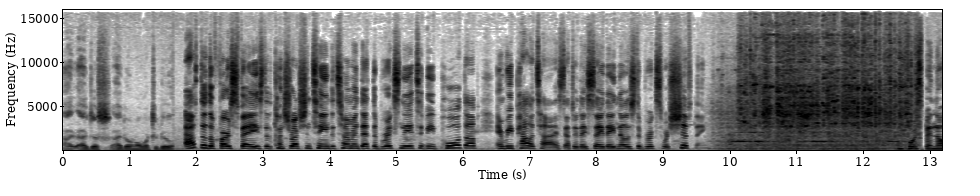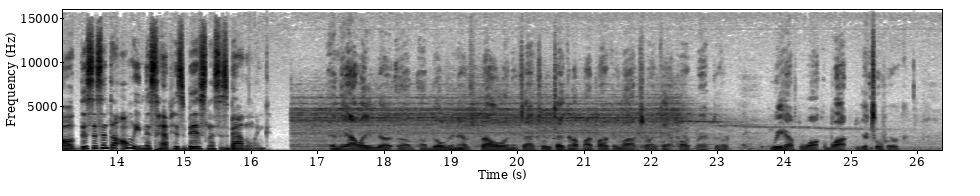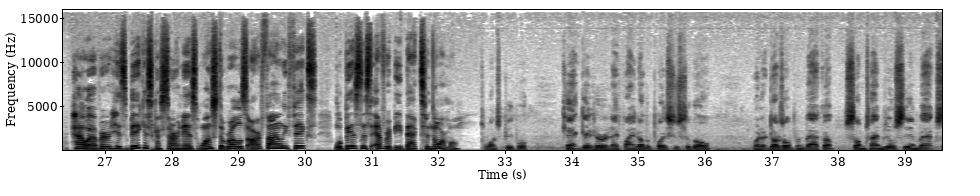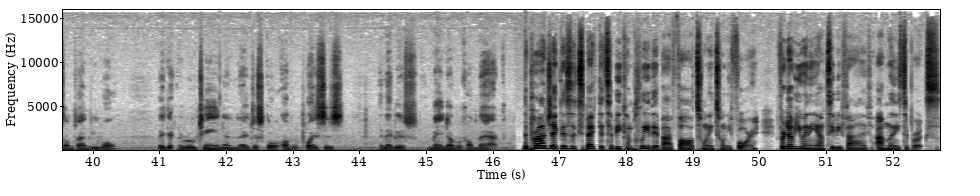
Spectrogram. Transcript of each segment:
I, I just I don't know what to do. After the first phase, the construction team determined that the bricks needed to be pulled up and repalletized after they say they noticed the bricks were shifting. And for Spinall, this isn't the only mishap his business is battling. In the alley, uh, uh, a building has fell and it's actually taken up my parking lot, so I can't park back there. We have to walk a block to get to work. However, his biggest concern is once the roads are finally fixed, will business ever be back to normal? Once people can't get here and they find other places to go, when it does open back up, sometimes you'll see them back, sometimes you won't. They get in a routine and they just go other places and maybe it may never come back. The project is expected to be completed by fall 2024. For WNEM TV5, I'm LaNita Brooks.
